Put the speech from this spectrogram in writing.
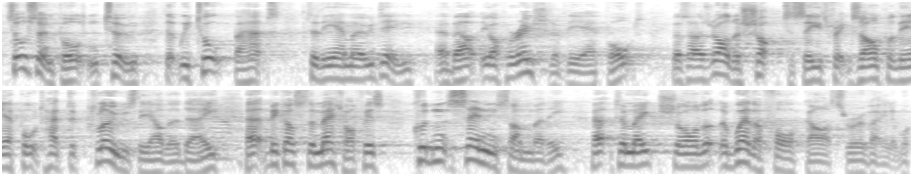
It's also important, too, that we talk perhaps to the MOD about the operation of the airport, because I was rather shocked to see, for example, the airport had to close the other day uh, because the Met Office couldn't send somebody uh, to make sure that the weather forecasts were available.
